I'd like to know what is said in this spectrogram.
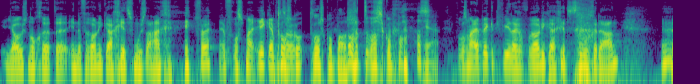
Joost nog het uh, in de Veronica-gids moest aangeven. En volgens mij, ik heb Tros, het zo... Troskompas. Oh, Troskompas. ja. Volgens mij heb ik het via de Veronica-gids toen gedaan. Uh,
